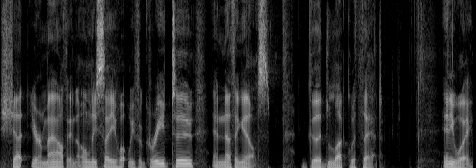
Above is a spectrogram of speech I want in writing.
shut your mouth and only say what we've agreed to and nothing else. Good luck with that. Anyway,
